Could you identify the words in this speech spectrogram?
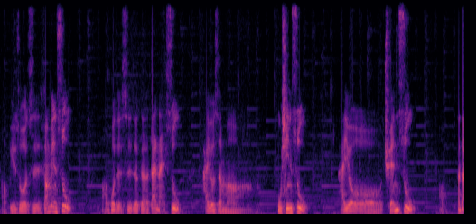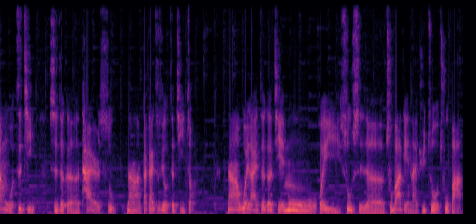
哦，比如说是方便素啊，或者是这个蛋奶素，还有什么五星素，还有全素哦。那当然我自己是这个胎儿素，那大概就是有这几种。那未来这个节目会以素食的出发点来去做出发。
